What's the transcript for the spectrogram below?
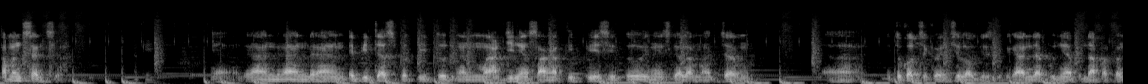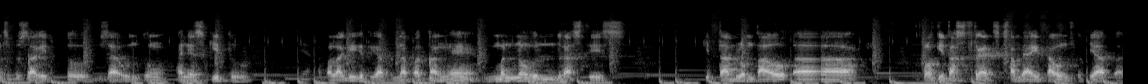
common sense lah. Ya, dengan dengan dengan EBITDA seperti itu, dengan margin yang sangat tipis itu, ini segala macam, uh, itu konsekuensi logis. Ketika anda punya pendapatan sebesar itu, bisa untung hanya segitu. Ya. Apalagi ketika pendapatannya menurun drastis kita belum tahu uh, kalau kita stretch sampai akhir tahun seperti apa.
